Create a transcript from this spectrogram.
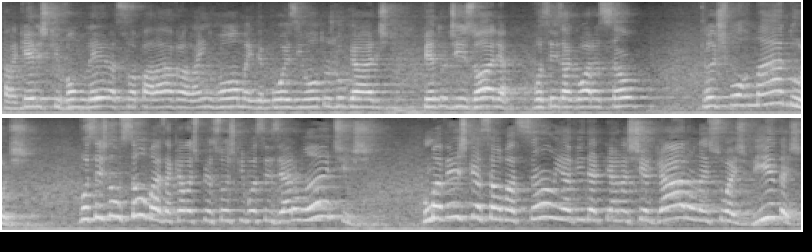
para aqueles que vão ler a sua palavra lá em Roma e depois em outros lugares, Pedro diz: Olha, vocês agora são transformados. Vocês não são mais aquelas pessoas que vocês eram antes. Uma vez que a salvação e a vida eterna chegaram nas suas vidas,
